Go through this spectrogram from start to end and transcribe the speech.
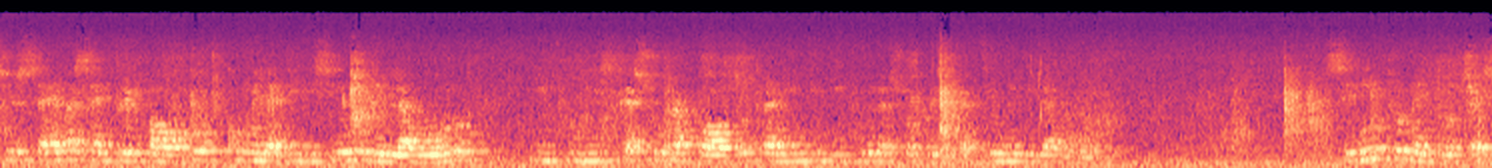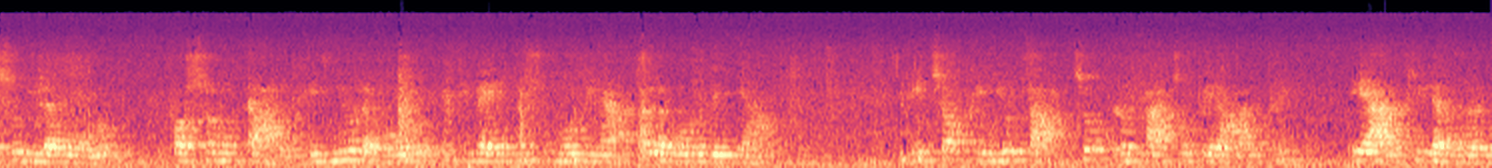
Si osserva sempre poco come la divisione del lavoro influisca sul rapporto tra l'individuo e la sua prestazione di lavoro. Se entro nel processo di lavoro posso notare che il mio lavoro diventa subordinato al lavoro degli altri e ciò che io faccio lo faccio per altri e altri lavorano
